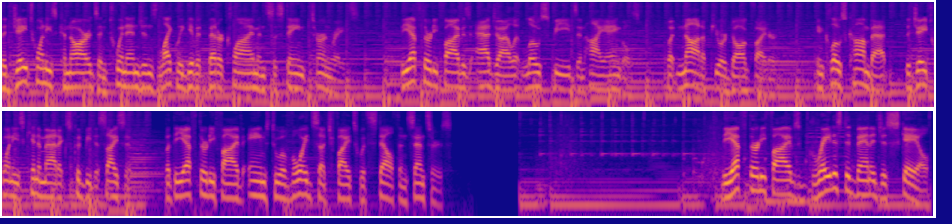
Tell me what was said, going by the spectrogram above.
The J-20's canards and twin engines likely give it better climb and sustained turn rates. The F-35 is agile at low speeds and high angles, but not a pure dogfighter. In close combat, the J-20's kinematics could be decisive, but the F-35 aims to avoid such fights with stealth and sensors. The F-35's greatest advantage is scale,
